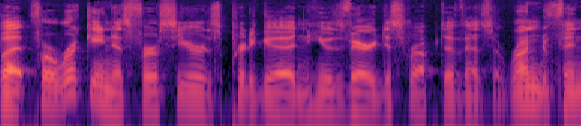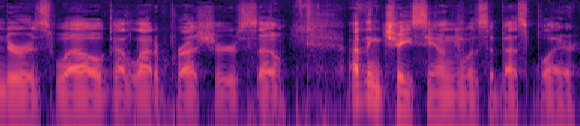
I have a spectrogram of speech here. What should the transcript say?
but for a rookie in his first year, is pretty good. And he was very disruptive as a run defender as well. Got a lot of pressure. So I think Chase Young was the best player.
